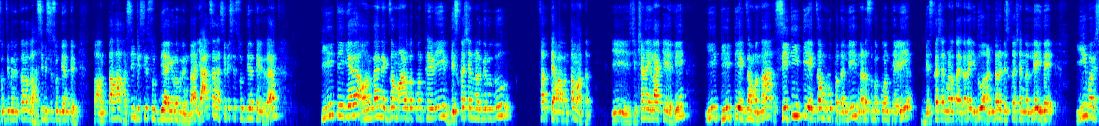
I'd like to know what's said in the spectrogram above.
ಸುದ್ದಿ ಬಂದಿತ್ತಲ್ಲ, ಅದು ಹಸಿ ಬಿಸಿ ಸುದ್ದಿ ಅಂತೇಳಿ. ಸೊ ಅಂತಹ ಹಸಿ ಬಿಸಿ ಸುದ್ದಿ ಆಗಿರೋದ್ರಿಂದ ಯಾಕೆ ಸರ್ ಹಸಿ ಬಿಸಿ ಸುದ್ದಿ ಅಂತ ಹೇಳಿದ್ರೆ ಟಿಟಿಗೆ ಆನ್ಲೈನ್ ಎಕ್ಸಾಮ್ ಮಾಡ್ಬೇಕು ಅಂತ ಹೇಳಿ ಡಿಸ್ಕಷನ್ ನಡೆದಿರೋದು ಸತ್ಯವಾದಂತ ಮಾತು. ಈ ಶಿಕ್ಷಣ ಇಲಾಖೆಯಲ್ಲಿ ಈ ಟಿ ಟಿ ಎಕ್ಸಾಮ್ ಅನ್ನ ಸಿ ಟಿ ಟಿ ಎಕ್ಸಾಮ್ ರೂಪದಲ್ಲಿ ನಡೆಸಬೇಕು ಅಂತ ಹೇಳಿ ಡಿಸ್ಕಷನ್ ಮಾಡ್ತಾ ಇದ್ದಾರೆ. ಇದು ಅಂಡರ್ ಡಿಸ್ಕಷನ್ ಅಲ್ಲೇ ಇದೆ. ಈ ವರ್ಷ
